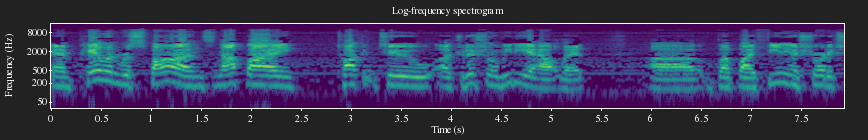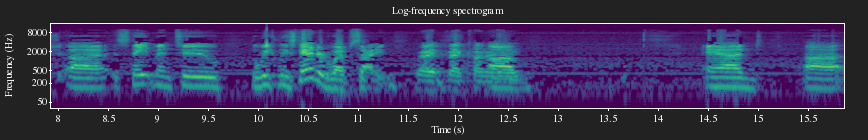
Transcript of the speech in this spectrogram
and Palin responds not by talking to a traditional media outlet, uh, but by feeding a short ex- uh, statement to the Weekly Standard website. Right, Matt Continetti. Um, and uh,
